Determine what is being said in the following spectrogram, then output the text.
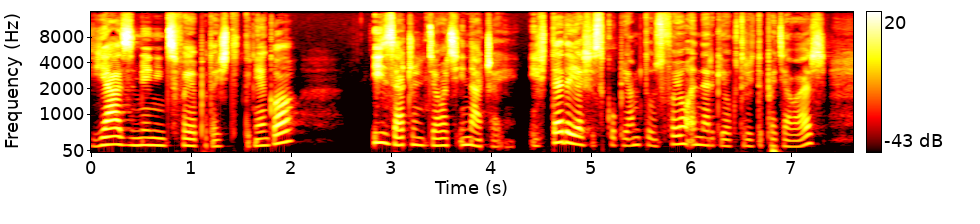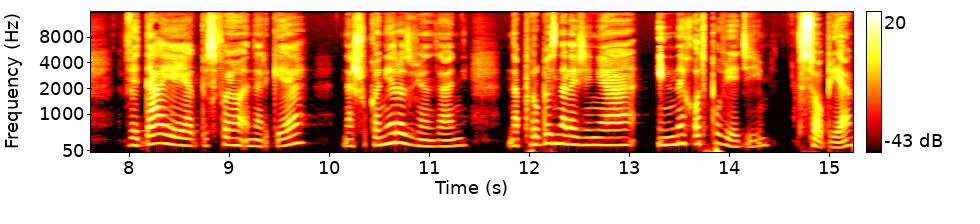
ja zmienić swoje podejście do niego i zacząć działać inaczej. I wtedy ja się skupiam, tą swoją energię, o której ty powiedziałaś, wydaję jakby swoją energię na szukanie rozwiązań, na próbę znalezienia innych odpowiedzi w sobie,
